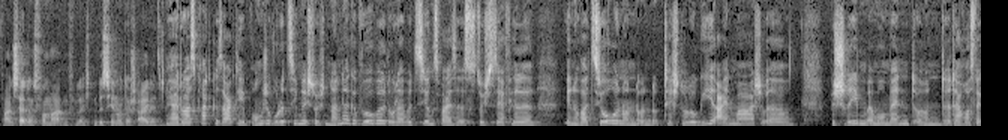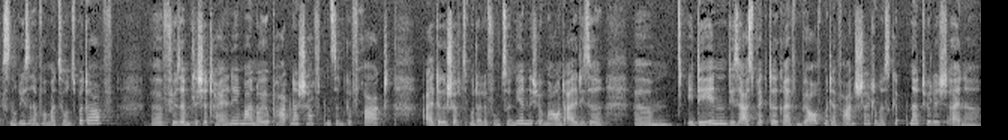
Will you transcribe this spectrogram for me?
Veranstaltungsformaten vielleicht ein bisschen unterscheidet. Ja, du hast gerade gesagt, die Branche wurde ziemlich durcheinandergewirbelt oder beziehungsweise ist durch sehr viel Innovation und, und Technologieeinmarsch äh, beschrieben im Moment und äh, daraus wächst ein riesen Informationsbedarf. Äh, für sämtliche Teilnehmer. Neue Partnerschaften sind gefragt. Alte Geschäftsmodelle funktionieren nicht immer und all diese ähm, Ideen, diese Aspekte greifen wir auf mit der Veranstaltung. Es gibt natürlich eine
